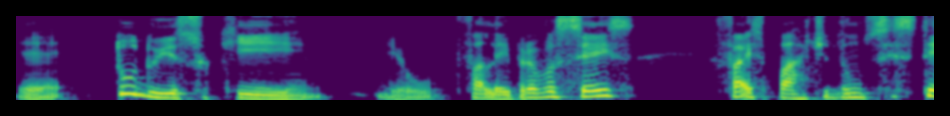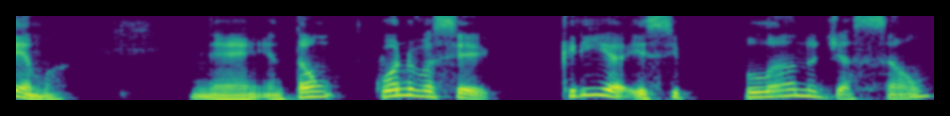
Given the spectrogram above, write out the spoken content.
É, tudo isso que eu falei para vocês faz parte de um sistema. Né? Então, quando você cria esse plano de ação,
